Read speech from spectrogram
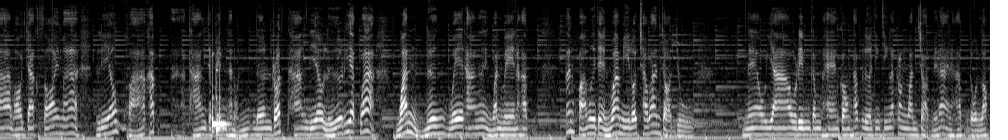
รามออกจากซอยมาเลี้ยวขวาครับทางจะเป็นถนนเดินรถทางเดียว หรือเรียกว่าวันหนึ่งเวทางหนึ่งวันเวนะครับ ด้านขวามือจะเห็นว่ามีรถชาวบ้านจอดอยู่ แนวยาวริมกำแพงกองทัพเรือจริง ๆ แล้วกลางวันจอดไม่ได้นะครับ โดนล็อก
